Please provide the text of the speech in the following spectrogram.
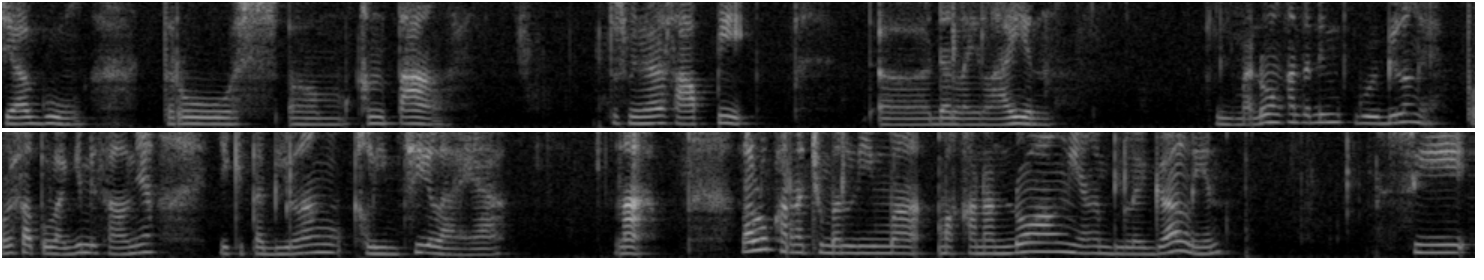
jagung terus um, kentang terus misalnya sapi uh, dan lain-lain. Lima doang kan tadi gue bilang ya. Pokoknya satu lagi misalnya ya kita bilang kelinci lah ya nah Lalu karena cuma 5 makanan doang yang dilegalin, si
